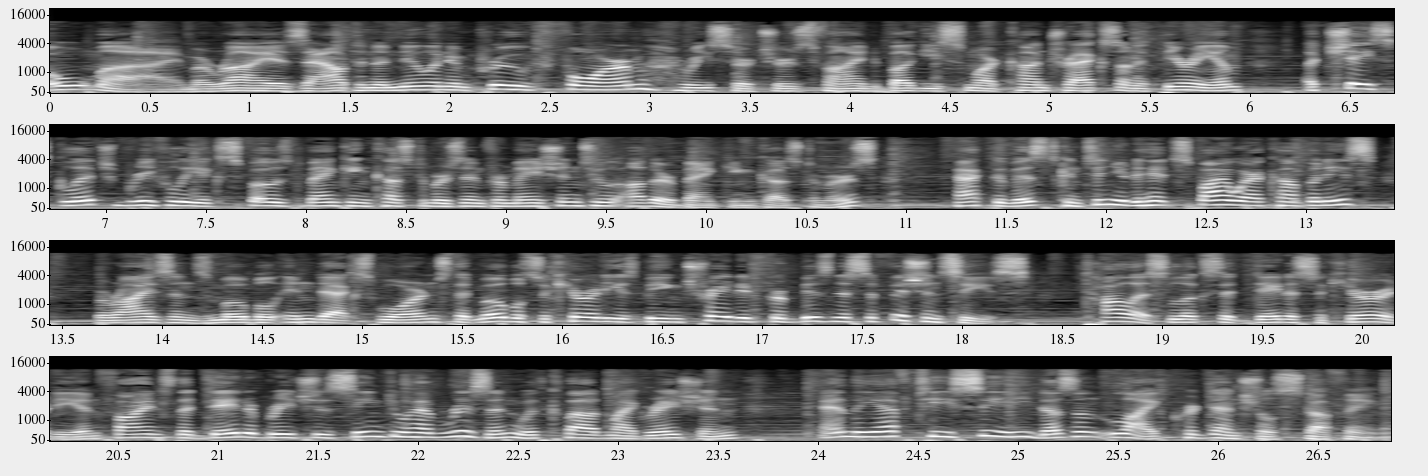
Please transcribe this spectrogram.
Oh my, Mirai is out in a new and improved form. Researchers find buggy smart contracts on Ethereum. A chase glitch briefly exposed banking customers' information to other banking customers. Activists continue to hit spyware companies. Verizon's mobile index warns that mobile security is being traded for business efficiencies. Thales looks at data security and finds that data breaches seem to have risen with cloud migration. And the FTC doesn't like credential stuffing.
